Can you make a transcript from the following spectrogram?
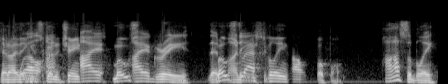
And I think well, it's going to change I, most. I agree that most money, drastically in college football. Possibly,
